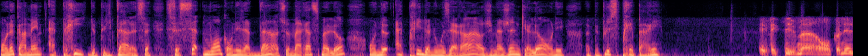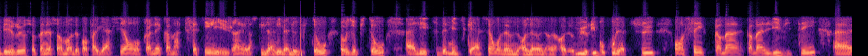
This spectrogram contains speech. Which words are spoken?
on a quand même appris depuis le temps. Là. Ça, fait, sept mois qu'on est là-dedans, dans ce marasme-là. On a appris de nos erreurs. J'imagine que là, on est un peu plus préparé. Effectivement, on connaît le virus, on connaît son mode de propagation, on connaît comment traiter les gens lorsqu'ils arrivent à l'hôpital, aux hôpitaux, Euh, les types de médication, on a, on a, on a mûri beaucoup là-dessus. On sait comment comment l'éviter. Euh,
